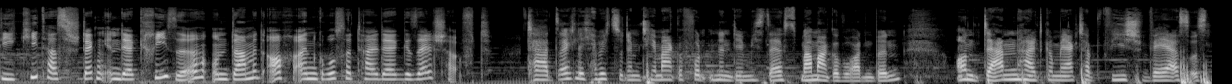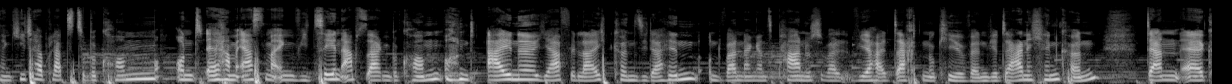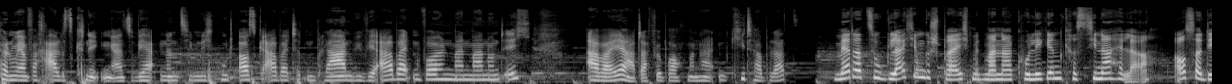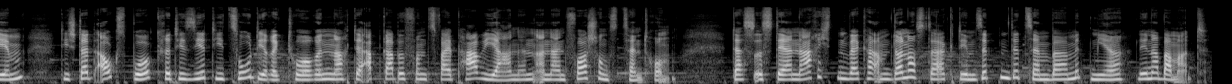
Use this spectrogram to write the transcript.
Die Kitas stecken in der Krise und damit auch ein großer Teil der Gesellschaft. Tatsächlich habe ich zu dem Thema gefunden, indem ich selbst Mama geworden bin und dann halt gemerkt habe, wie schwer es ist, einen Kita-Platz zu bekommen. Und äh, haben erstmal irgendwie zehn Absagen bekommen und eine, ja, vielleicht können sie da hin und waren dann ganz panisch, weil wir halt dachten, okay, wenn wir da nicht hin können, dann äh, können wir einfach alles knicken. Also wir hatten einen ziemlich gut ausgearbeiteten Plan, wie wir arbeiten wollen, mein Mann und ich. Aber ja, dafür braucht man halt einen Kita-Platz. Mehr dazu gleich im Gespräch mit meiner Kollegin Christina Heller. Außerdem, die Stadt Augsburg kritisiert die Zoodirektorin nach der Abgabe von zwei Pavianen an ein Forschungszentrum. Das ist der Nachrichtenwecker am Donnerstag, dem 7. Dezember mit mir, Lena Bammert.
